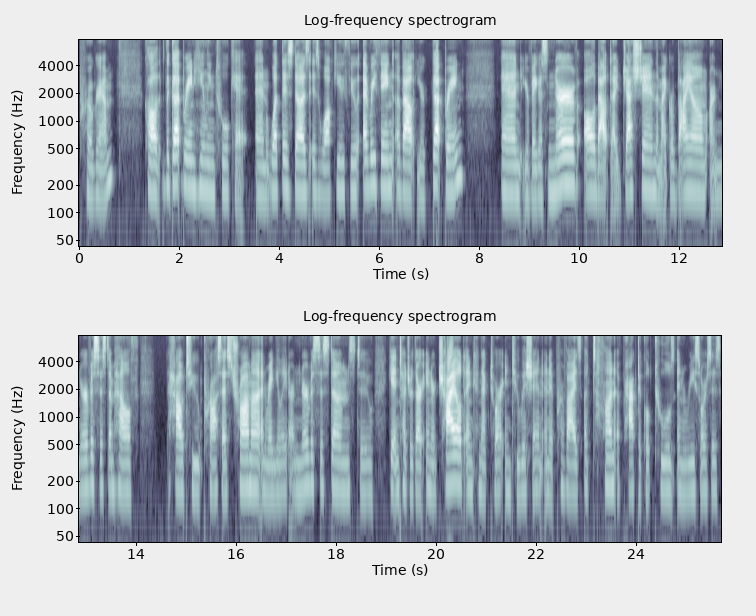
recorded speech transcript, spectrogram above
program called the Gut Brain Healing Toolkit. And what this does is walk you through everything about your gut brain and your vagus nerve, all about digestion, the microbiome, our nervous system health how to process trauma and regulate our nervous systems, to get in touch with our inner child and connect to our intuition. And it provides a ton of practical tools and resources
